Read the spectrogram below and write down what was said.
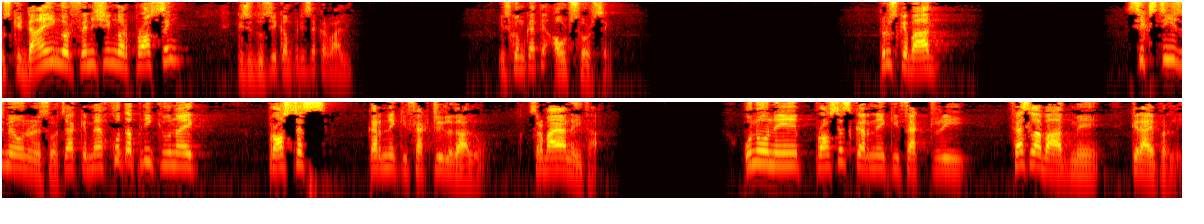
اس کی ڈائنگ اور فنشنگ اور پروسیسنگ کسی دوسری کمپنی سے کروا لی اس کو ہم کہتے ہیں آؤٹ سورسنگ پھر اس کے بعد سکسٹیز میں انہوں نے سوچا کہ میں خود اپنی کیوں نہ ایک پروسیس کرنے کی فیکٹری لگا لوں سرمایہ نہیں تھا انہوں نے پروسیس کرنے کی فیکٹری آباد میں کرائے پر لی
